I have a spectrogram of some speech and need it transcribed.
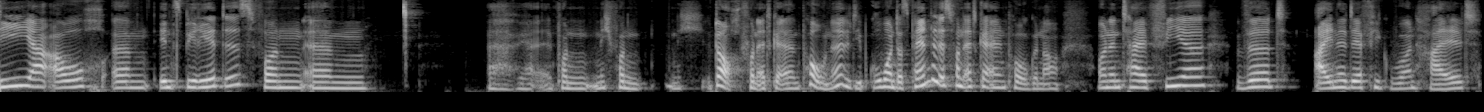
die ja auch ähm, inspiriert ist von, ähm, äh, ja, von, nicht von, nicht, doch, von Edgar Allan Poe, ne? Die Grube und das Pendel ist von Edgar Allan Poe, genau. Und in Teil 4 wird eine der Figuren halt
